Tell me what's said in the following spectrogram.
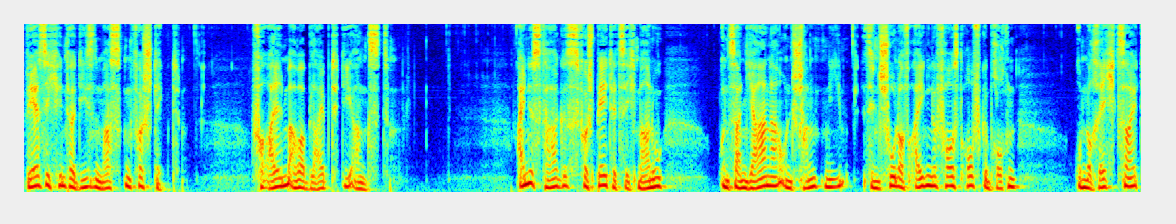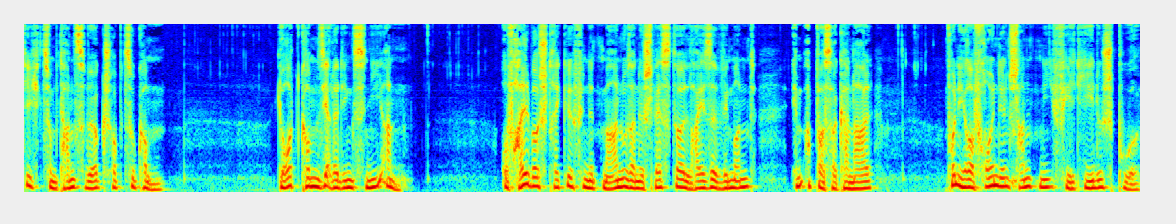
wer sich hinter diesen Masken versteckt. Vor allem aber bleibt die Angst. Eines Tages verspätet sich Manu, und Sanjana und Shantni sind schon auf eigene Faust aufgebrochen, um noch rechtzeitig zum Tanzworkshop zu kommen. Dort kommen sie allerdings nie an. Auf halber Strecke findet Manu seine Schwester leise wimmernd im Abwasserkanal. Von ihrer Freundin Shantni fehlt jede Spur.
